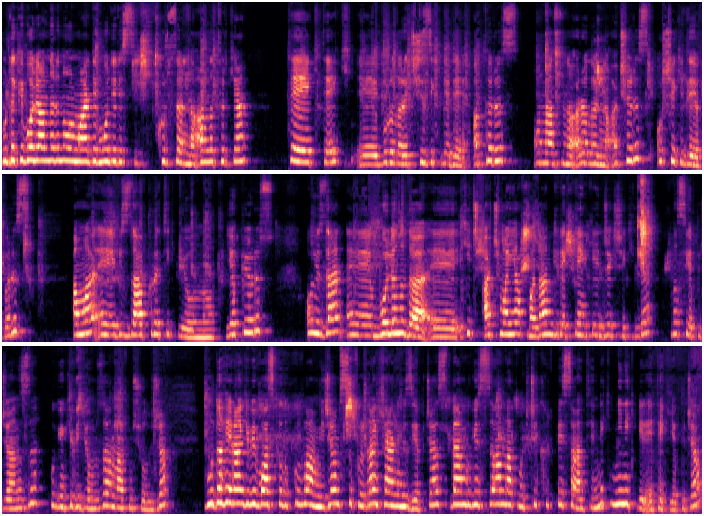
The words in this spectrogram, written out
Buradaki volanları normalde modelistik kurslarında anlatırken tek tek e, buralara çizikleri atarız. Ondan sonra aralarını açarız. O şekilde yaparız. Ama e, biz daha pratik bir yolunu yapıyoruz. O yüzden e, volanı da e, hiç açma yapmadan direkt denk gelecek şekilde nasıl yapacağınızı bugünkü videomuzda anlatmış olacağım. Burada herhangi bir baskılı kullanmayacağım. Sıfırdan kendimiz yapacağız. Ben bugün size anlatmak için 45 santimlik minik bir etek yapacağım.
